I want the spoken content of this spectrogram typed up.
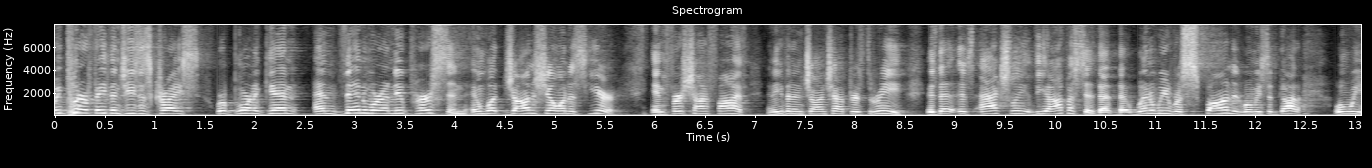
we put our faith in Jesus Christ, we're born again, and then we're a new person. And what John's showing us here in 1 John 5 and even in John chapter 3 is that it's actually the opposite. That, that when we responded, when we said, God, when we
